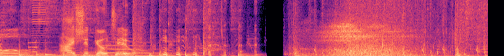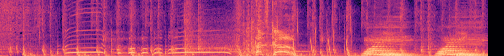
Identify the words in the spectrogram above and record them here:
Oh, I should go too. Warning. Warning.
